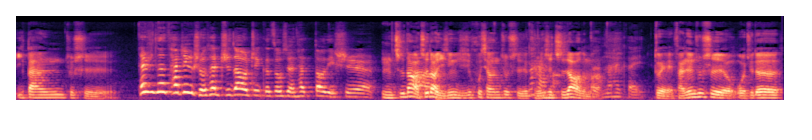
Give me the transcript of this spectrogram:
一般就是。但是他他这个时候他知道这个邹璇他到底是嗯知道知道已经已经互相就是肯定是知道的嘛，那还可以。对，反正就是我觉得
